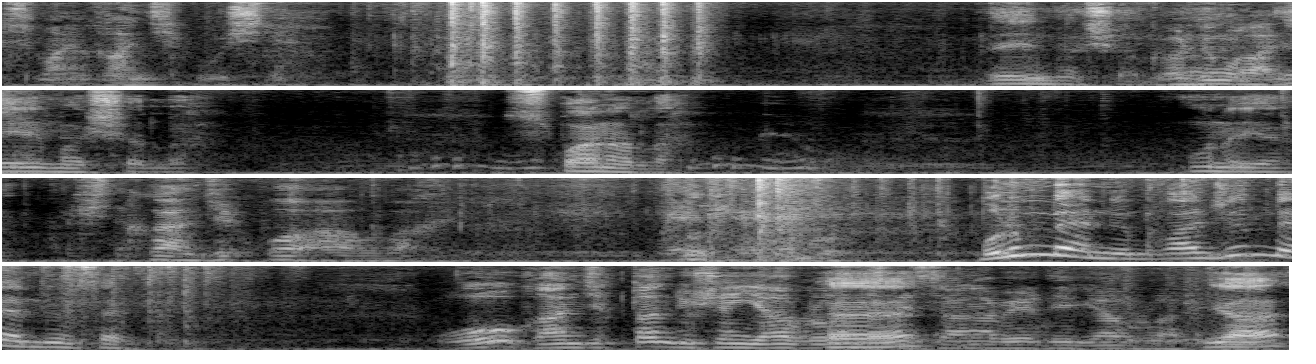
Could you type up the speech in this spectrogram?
İsmail kancık bu işte. Ey maşallah. Gördün mü kancı? Ey maşallah. Subhanallah. O ne ya? İşte kancık o abi bak. Erkeğe bu. Bunu mu beğeniyorsun? Kancığı mı beğeniyorsun sen? O kancıktan düşen yavrular He. işte sana verdiğim yavrular. Ya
